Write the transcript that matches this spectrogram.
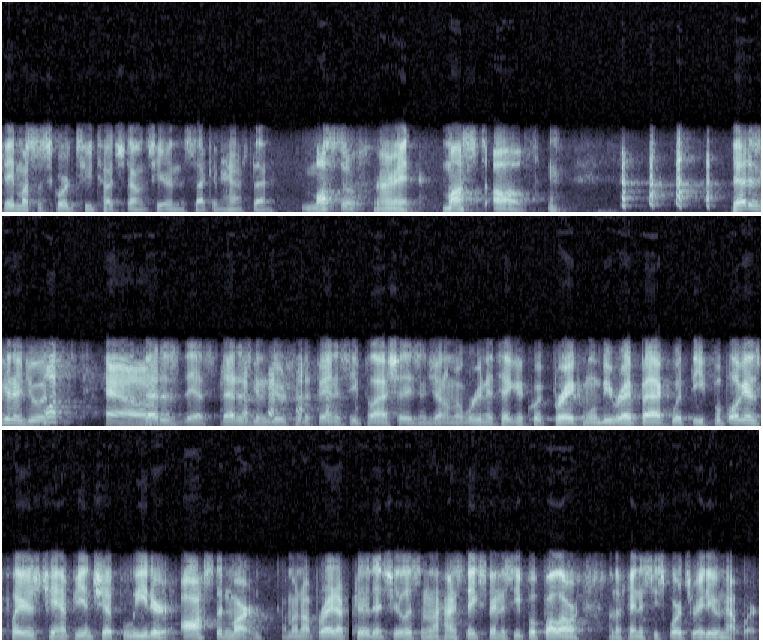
they must have scored two touchdowns here in the second half then. Must have. All right, must of. that is going to do it. Must. That is this. That is going to do it for the Fantasy Flash, ladies and gentlemen. We're going to take a quick break, and we'll be right back with the Football Guys Players Championship leader, Austin Martin, coming up right after this. You're listening to the High Stakes Fantasy Football Hour on the Fantasy Sports Radio Network.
